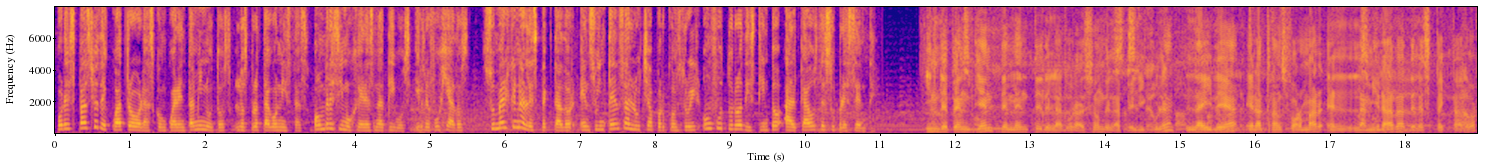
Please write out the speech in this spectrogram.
Por espacio de 4 horas con 40 minutos, los protagonistas, hombres y mujeres nativos y refugiados, sumergen al espectador en su intensa lucha por construir un futuro distinto al caos de su presente. Independientemente de la duración de la película, la idea era transformar la mirada del espectador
